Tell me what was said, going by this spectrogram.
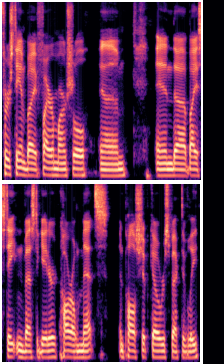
firsthand by fire marshal um, and uh, by a state investigator, Carl Metz and Paul Shipko, respectively.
